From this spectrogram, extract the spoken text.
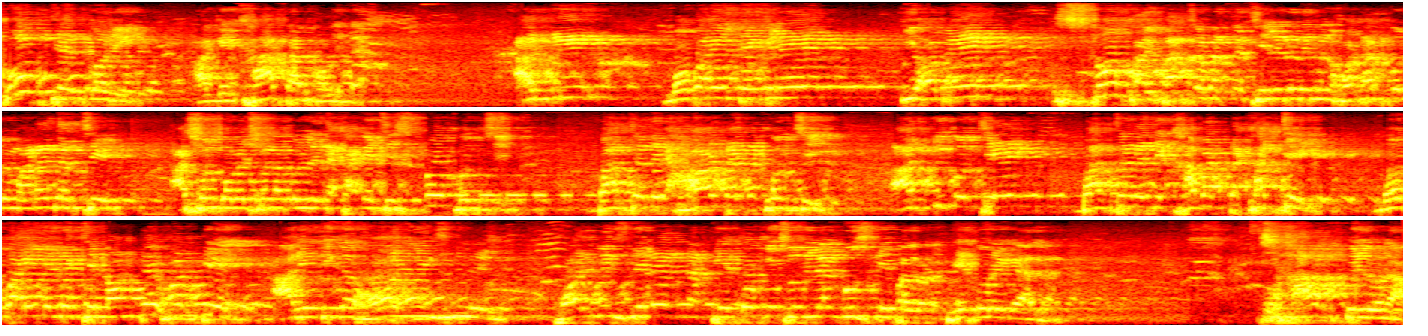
খুব জেদ করে, আগে খা, তারপরে দেখ। কি মোবাইল দেখলে কি হবে? স্ট্রোক হয়। বাচ্চা বাচ্চা ছেলেরা দেখবেন হঠাৎ করে মারা যাচ্ছে। আসল গবেষণা করলে দেখা গেছে স্ট্রোক হচ্ছে। বাচ্চাদের হার্ট অ্যাটাক হচ্ছে। আর কি বাচ্চারা যে খাবারটা খাচ্ছে, মোবাইলে দেখছে নন্টে ফন্টে আর এদিকে হরলিক্স দিলেন। হরলিক্স দিলেন না, তেতো কিছু দিলেন, বুঝতেই পারল না, ভেতরে গেল। স্বাদ পেল না।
